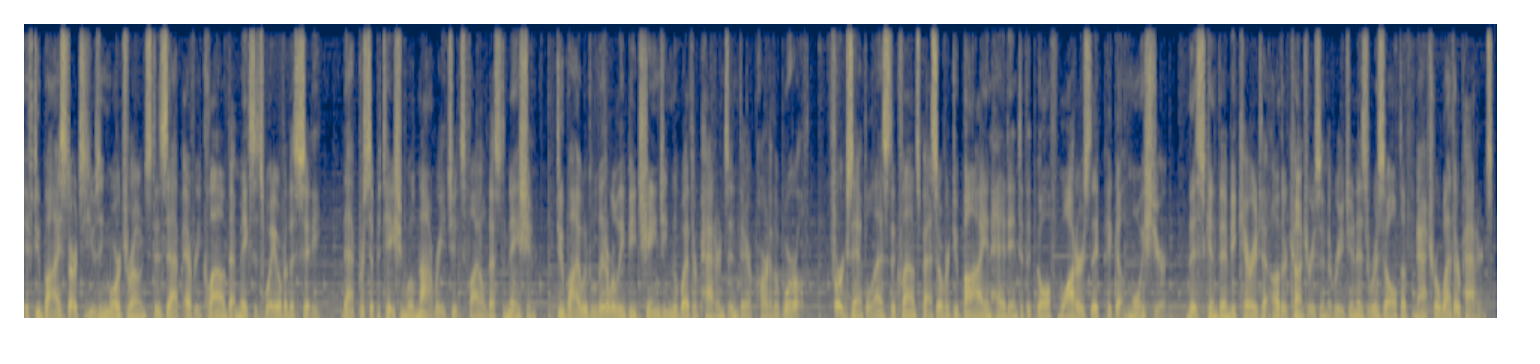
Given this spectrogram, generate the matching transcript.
If Dubai starts using more drones to zap every cloud that makes its way over the city, that precipitation will not reach its final destination. Dubai would literally be changing the weather patterns in their part of the world. For example, as the clouds pass over Dubai and head into the Gulf waters, they pick up moisture. This can then be carried to other countries in the region as a result of natural weather patterns.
